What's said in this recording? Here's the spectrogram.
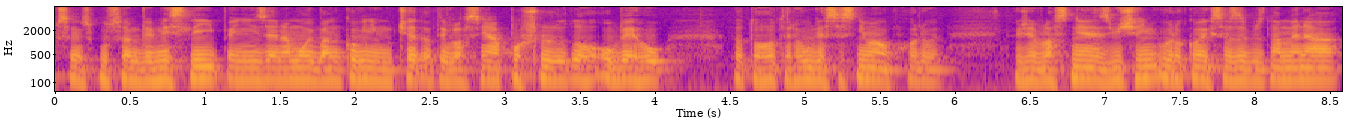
svým způsobem vymyslí peníze na můj bankovní účet a ty vlastně já pošlu do toho oběhu, do toho trhu, kde se s nimi obchoduje. Takže vlastně zvýšení úrokových sazeb znamená,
